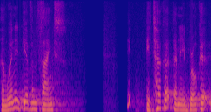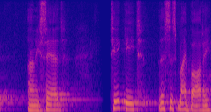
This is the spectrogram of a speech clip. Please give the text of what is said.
and when he'd given thanks, he took it and he broke it, and he said, Take, eat, this is my body,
